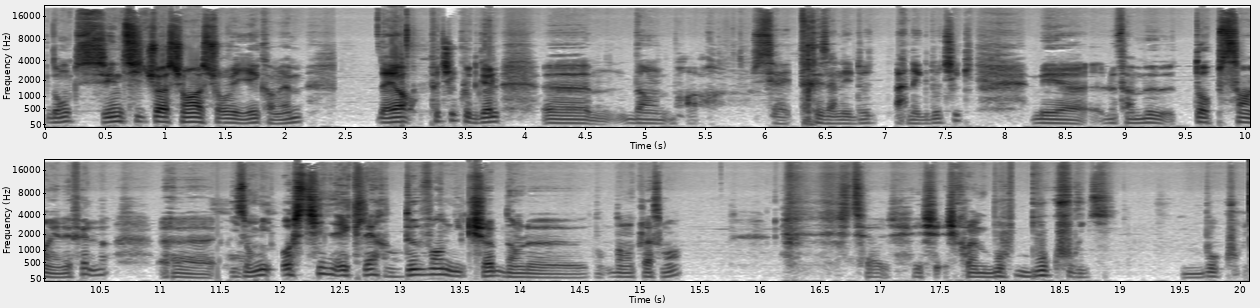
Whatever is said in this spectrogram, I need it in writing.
Donc c'est une situation à surveiller quand même. D'ailleurs, petit coup de gueule, euh, dans bon, c'est très anecdotique, mais euh, le fameux top 100 NFL là, euh, ils ont mis Austin Eckler devant Nick Chubb dans le dans le classement. J'ai quand même beaucoup, ri, beaucoup ri.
